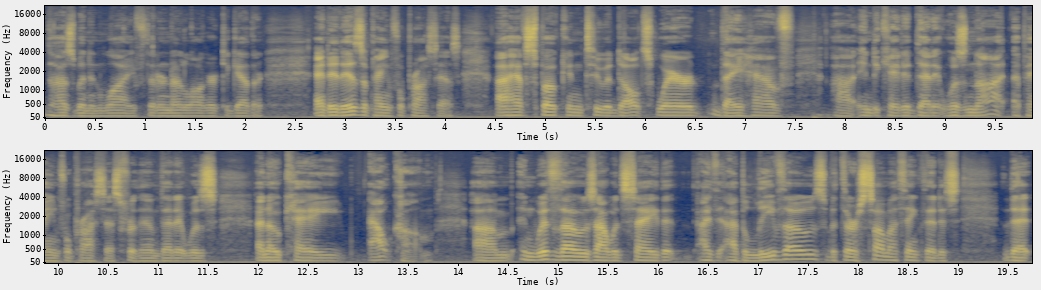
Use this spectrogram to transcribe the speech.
the husband and wife that are no longer together. And it is a painful process. I have spoken to adults where they have uh, indicated that it was not a painful process for them, that it was an okay outcome. Um, and with those, I would say that I, I, believe those, but there are some I think that it's that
